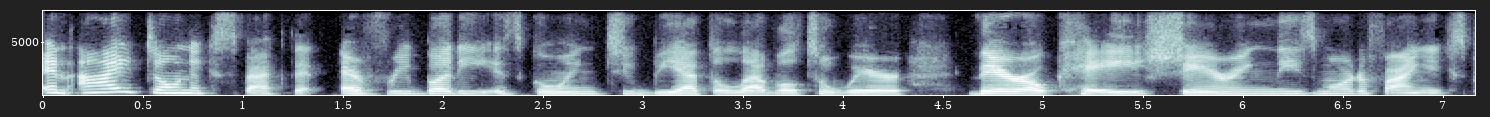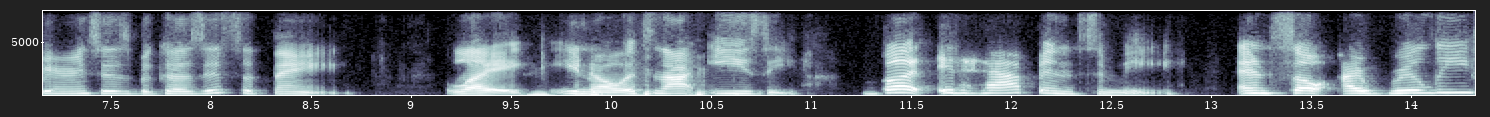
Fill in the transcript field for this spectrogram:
and i don't expect that everybody is going to be at the level to where they're okay sharing these mortifying experiences because it's a thing like you know it's not easy but it happened to me. And so I really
